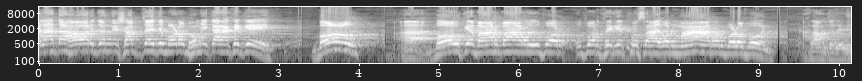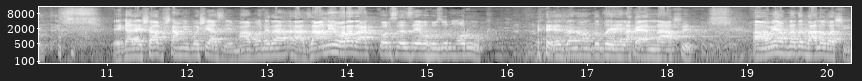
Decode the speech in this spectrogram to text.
আলাদা হওয়ার জন্য সবচাইতে বড় ভূমিকা রাখে কে? বউ। হ্যাঁ, বউকে বারবার ওই উপর উপর থেকে ওর মা আর ওর বড় বোন। আলহামদুলিল্লাহ। এখানে সব স্বামী বসে আছে। মা বোনেরা ওরা রাগ করছে যে হুজুর মরুক। যেন অন্তত এলাকায় না আসে। আমি আপনাদের ভালোবাসি।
